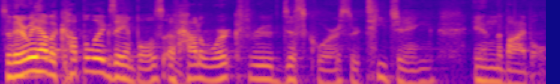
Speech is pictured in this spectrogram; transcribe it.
So there we have a couple examples of how to work through discourse or teaching in the Bible.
